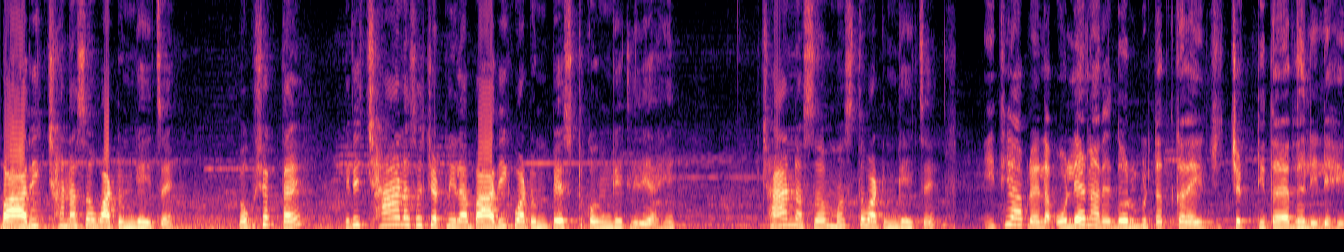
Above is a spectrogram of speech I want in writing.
बारीक छान असं वाटून घ्यायचं आहे बघू शकताय? इथे छान असं चटणीला बारीक वाटून पेस्ट करून घेतलेली आहे. छान असं मस्त वाटून घ्यायचं आहे इथे आपल्याला ओल्या नारे दोन मिनिटात करायची चटणी तयार झालेली आहे.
